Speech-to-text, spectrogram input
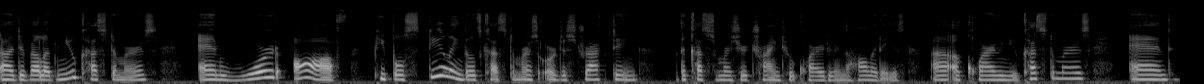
uh, develop new customers, and ward off people stealing those customers or distracting the customers you're trying to acquire during the holidays. Uh, acquiring new customers and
